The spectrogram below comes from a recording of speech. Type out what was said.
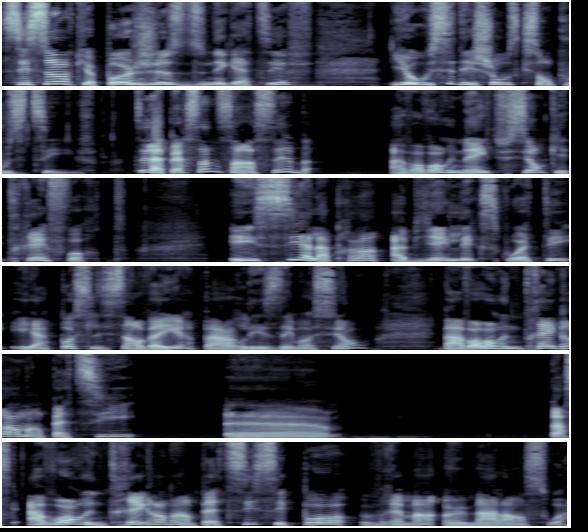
C'est sûr qu'il n'y a pas juste du négatif. Il y a aussi des choses qui sont positives tu la personne sensible elle va avoir une intuition qui est très forte et si elle apprend à bien l'exploiter et à pas se laisser envahir par les émotions, ben elle va avoir une très grande empathie euh, parce qu'avoir une très grande empathie, c'est pas vraiment un mal en soi.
